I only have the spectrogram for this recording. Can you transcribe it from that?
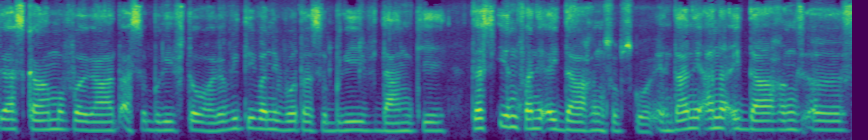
klaskamer verlaat asseblief toe. Hulle weet nie van die woord asseblief, dankie. Dis een van die uitdagings op skool. En dan die ander uitdagings is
